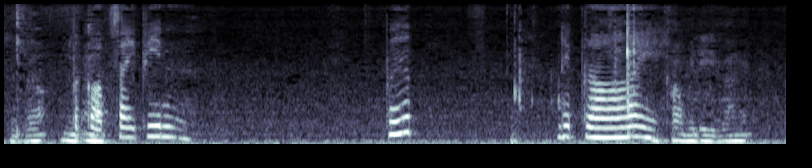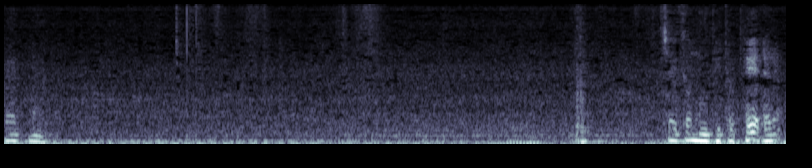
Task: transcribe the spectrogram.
เสร็จแล้วนี่ประกอบใส่พินปึ๊บ เรียบร้อย เข้าไม่ดีบ้างเนี่ยแป๊บนึงใช้เครื่องมือผิดประเภทแล้วเนี่ย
